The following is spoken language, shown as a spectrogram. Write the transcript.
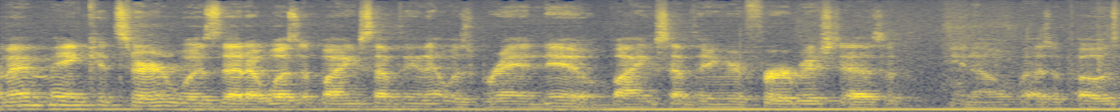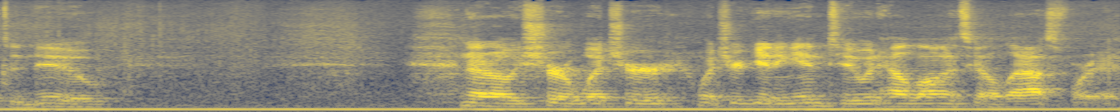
My main concern was that I wasn't buying something that was brand new, buying something refurbished as a, you know, as opposed to new. Not always sure what you're what you're getting into and how long it's going to last for you.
